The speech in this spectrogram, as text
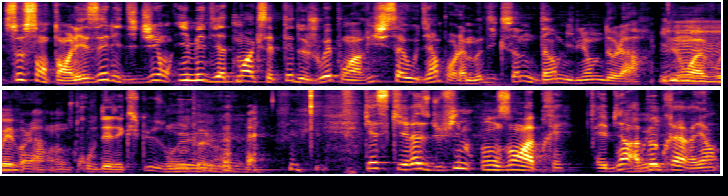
Se sentant lésés, les DJ ont immédiatement accepté de jouer pour un riche saoudien pour la modique somme d'un million de dollars. Ils l'ont Mm. avoué, voilà, on trouve des excuses où on peut. oui, oui. Qu'est-ce qui reste du film 11 ans après? Eh bien, Ah à oui. peu près rien.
